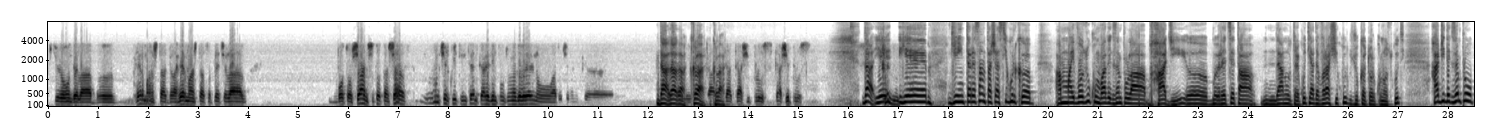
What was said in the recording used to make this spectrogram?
știu eu unde, la uh, Hermannstadt, de la Hermannstadt să plece la Botoșani și tot așa, un circuit intern care, din punctul meu de vedere, nu aduce nimic. Uh, da, da, da, clar, ca, clar. Ca, ca și plus, ca și plus. Da, e, e, e interesant așa, sigur că am mai văzut cumva, de exemplu, la Hagi, uh, rețeta de anul trecut, e adevărat și cu jucători cunoscuți. Hagi, de exemplu,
